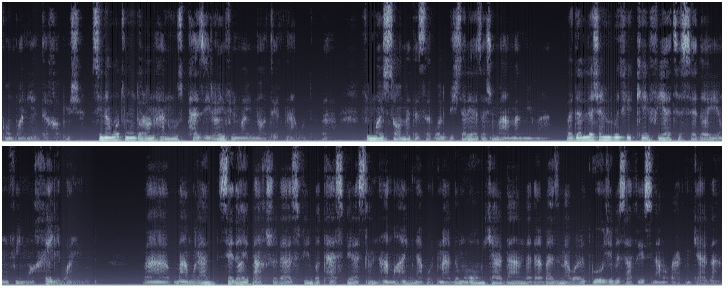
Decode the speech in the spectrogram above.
کمپانی انتخاب میشه. سینما تو اون دوران هنوز پذیرای فیلم های ناطق نبود و فیلم های سامت استقبال بیشتری ازشون به عمل میومد و دلیلش این بود که کیفیت صدای اون فیلم ها خیلی پایین بود. و معمولا صدای پخش شده از فیلم با تصویر اصلا هماهنگ نبود. مردم هو می‌کردن و در بعضی موارد گوجه به صفحه سینما پرت می‌کردن.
